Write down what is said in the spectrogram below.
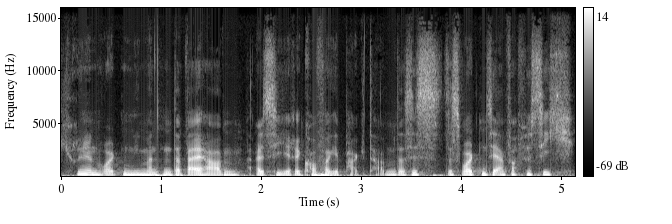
Die Grünen wollten niemanden dabei haben, als sie ihre Koffer gepackt haben. Das, ist, das wollten sie einfach für sich.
